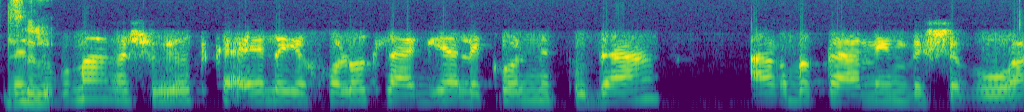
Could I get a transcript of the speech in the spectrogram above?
זה לא- לדוגמה, רשויות כאלה יכולות להגיע לכל נקודה ארבע פעמים בשבוע,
